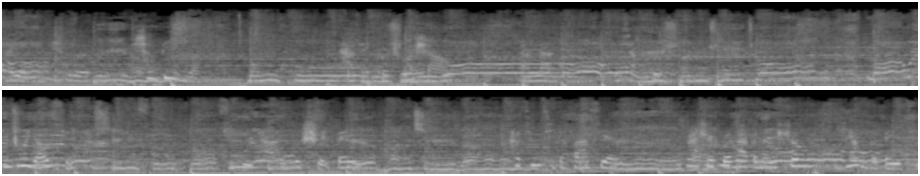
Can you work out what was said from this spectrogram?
到有一次生病了，她在课桌上懒懒的在想字。同桌摇醒他，递给他一个水杯。他惊奇地发现，那是和那个男生一样的杯子，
